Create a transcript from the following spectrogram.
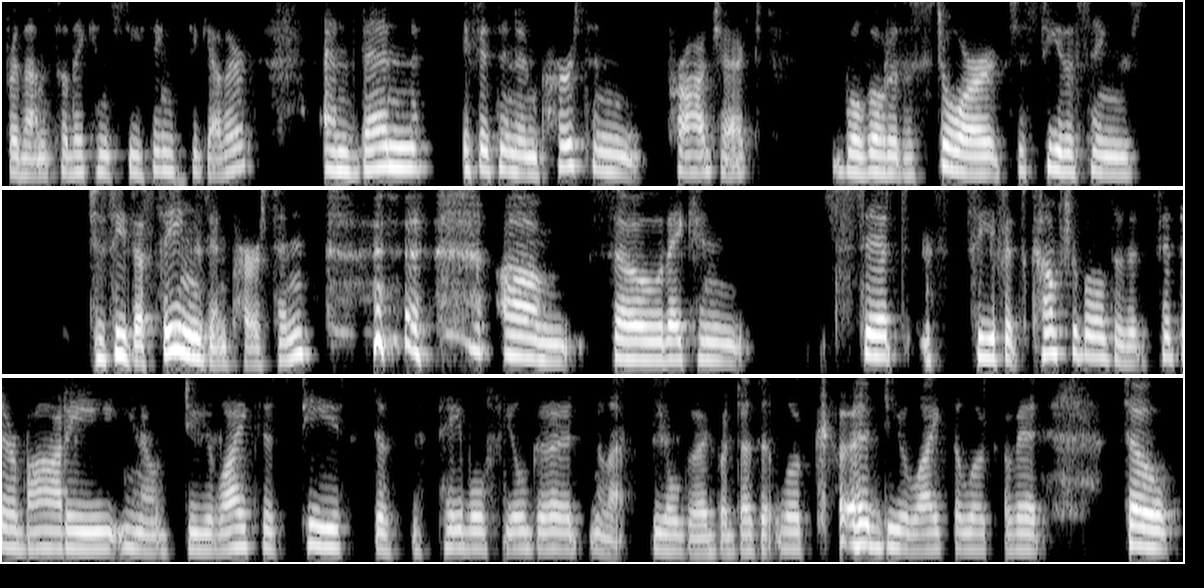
for them so they can see things together. And then if it's an in-person project, we'll go to the store to see the things to see the things in person. Um, so they can sit see if it's comfortable. Does it fit their body? You know do you like this piece? Does this table feel good? No not feel good but does it look good? Do you like the look of it? So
